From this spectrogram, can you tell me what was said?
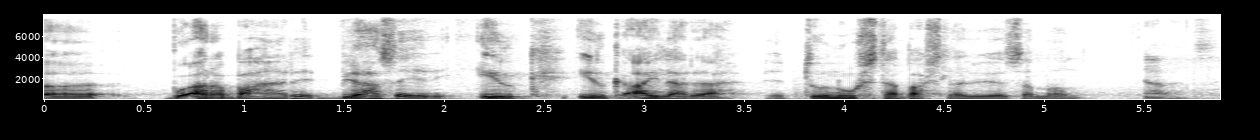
Ee, bu Arap Baharı yani ilk ilk aylarda e, Tunus'ta başladığı zaman Evet.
